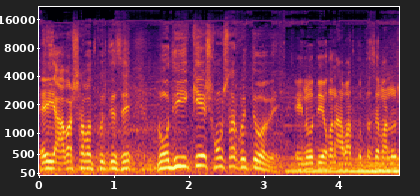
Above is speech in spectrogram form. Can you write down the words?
এই আবাদ সাবাদ করতেছে। নদীকে সংসার করতে হবে। এই নদী এখন আবাদ করতেছে মানুষ।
